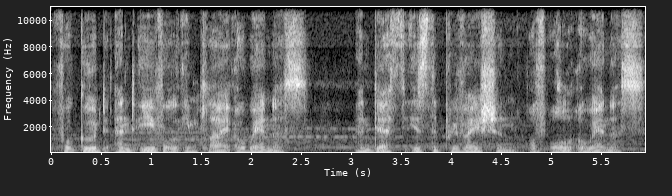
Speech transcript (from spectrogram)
for good and evil imply awareness and death is the privation of all awareness.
